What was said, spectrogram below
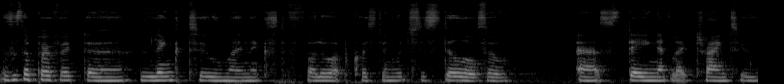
this is a perfect uh, link to my next follow up question, which is still also uh, staying at like trying to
